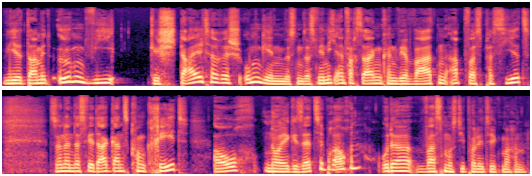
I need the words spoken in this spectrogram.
wir damit irgendwie gestalterisch umgehen müssen, dass wir nicht einfach sagen können, wir warten ab, was passiert, sondern dass wir da ganz konkret auch neue Gesetze brauchen? Oder was muss die Politik machen?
